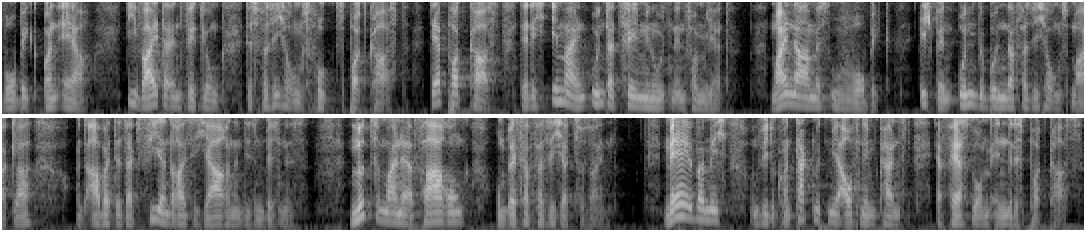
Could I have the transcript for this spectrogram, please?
Wobig on Air, die Weiterentwicklung des Versicherungsfuchs Podcast. Der Podcast, der dich immer in unter 10 Minuten informiert. Mein Name ist Uwe Wobig. Ich bin ungebundener Versicherungsmakler und arbeite seit 34 Jahren in diesem Business. Nutze meine Erfahrung, um besser versichert zu sein. Mehr über mich und wie du Kontakt mit mir aufnehmen kannst, erfährst du am Ende des Podcasts.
